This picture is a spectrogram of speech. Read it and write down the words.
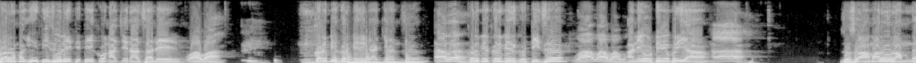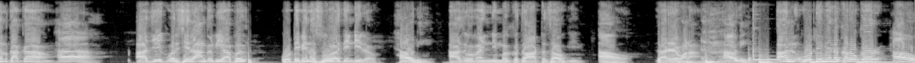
कर्म घेती झोले तिथे कोणाचे ना चाले. वा वा. कर्मे कर्मे व्याख्यांच आव कर्मे कर्मे गतीच वा वा वा वा. आणि ओटे प्रिया. हा. जसं आमारो रामधन काका. हा. आज एक वर्ष रांग बी आप ओटे बी ना सोळा दिंडी रव. हावनी. आज बाबा निमक तो आठ सावगी आव. जारे म्हणा हावनी. आणि ओटे बी ना खरोखर हाव.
